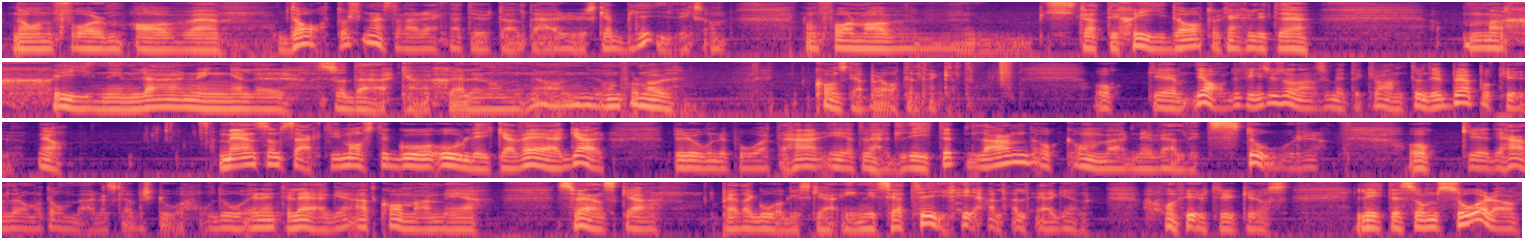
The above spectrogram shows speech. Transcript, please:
någon form av eh, dator som nästan har räknat ut allt det här, hur det ska bli liksom. Någon form av strategidator, kanske lite maskininlärning eller sådär kanske. Eller någon, ja, någon form av konstig apparat helt enkelt. Och eh, ja, det finns ju sådana som heter kvantum. Det börjar på Q. Ja. Men som sagt, vi måste gå olika vägar beroende på att det här är ett väldigt litet land och omvärlden är väldigt stor. Och Eh, det handlar om att omvärlden ska förstå och då är det inte läge att komma med svenska pedagogiska initiativ i alla lägen. Om vi uttrycker oss lite som så då.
